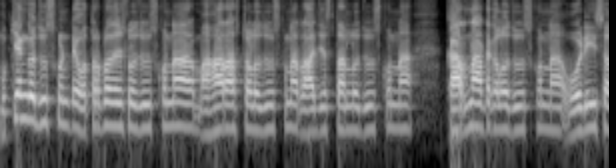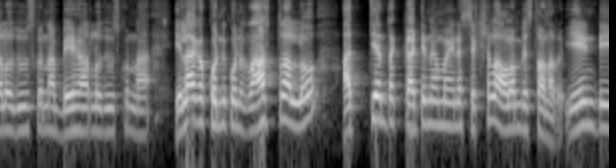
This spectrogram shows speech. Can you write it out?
ముఖ్యంగా చూసుకుంటే ఉత్తరప్రదేశ్లో చూసుకున్న మహారాష్ట్రలో చూసుకున్న రాజస్థాన్లో చూసుకున్న కర్ణాటకలో చూసుకున్న ఒడిశాలో చూసుకున్న బీహార్లో చూసుకున్న ఇలాగ కొన్ని కొన్ని రాష్ట్రాల్లో అత్యంత కఠినమైన శిక్షలు అవలంబిస్తున్నారు ఏంటి?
